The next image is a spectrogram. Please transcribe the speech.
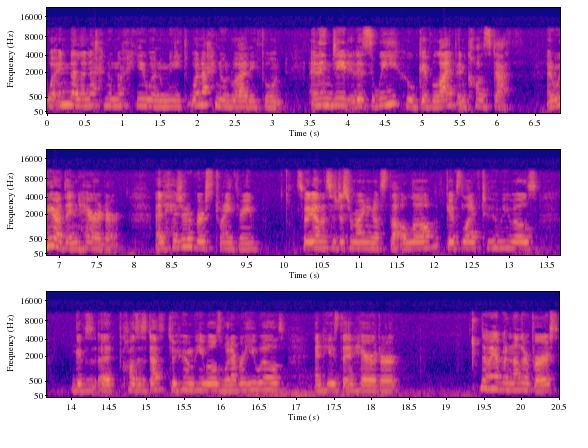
وَإِنَّ لَنَحْنُ نُحْيِي وَنُمِيتُ وَنَحْنُ الْوَارِثُونَ And indeed it is we who give life and cause death, and we are the inheritor. Al-Hijr verse 23. So again, this is just reminding us that Allah gives life to whom He wills, gives uh, causes death to whom He wills, whenever He wills, and He's the inheritor. Then we have another verse,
